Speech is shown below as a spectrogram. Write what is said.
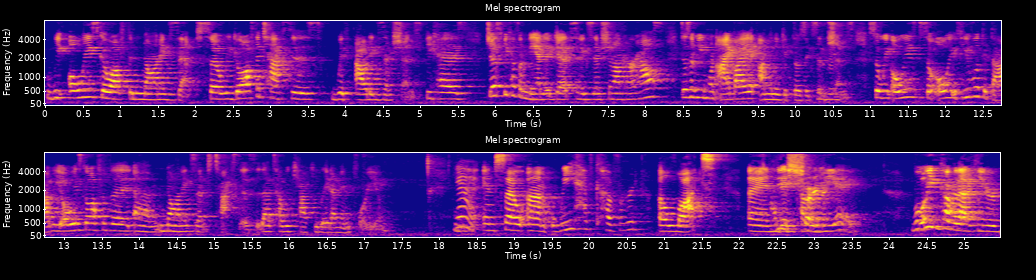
we always go off the non-exempt. So we go off the taxes without exemptions because just because Amanda gets an exemption on her house doesn't mean when I buy it, I'm gonna get those exemptions. Mm-hmm. So we always, so always, if you look at that, we always go off of the um, non-exempt taxes. That's how we calculate them in for you. Yeah, and so um, we have covered a lot in this short VA. Well, we can cover that if you're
